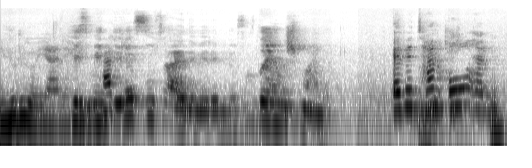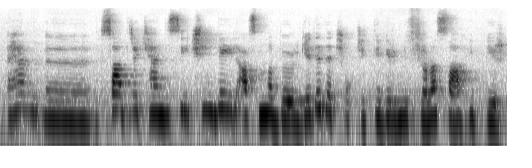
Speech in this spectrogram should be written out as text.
yürüyor yani. Hizmetleri Herkes, bu sayede verebiliyorsunuz dayanışmayla. Evet hem o hem hem e, sadece kendisi için değil aslında bölgede de çok ciddi bir misyona sahip bir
